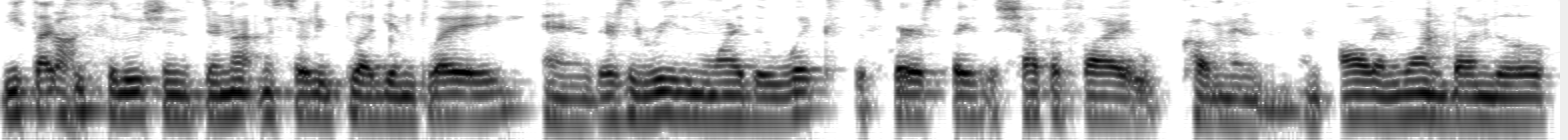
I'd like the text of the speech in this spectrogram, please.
these types right. of solutions, they're not necessarily plug and play, and there's a reason why the Wix, the Squarespace, the Shopify come in an all-in-one bundle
